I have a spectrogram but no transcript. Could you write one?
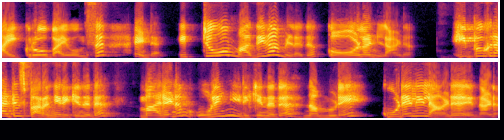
മൈക്രോബയോംസ് ഉണ്ട്. ഏറ്റവും അധികമുള്ളത് കോളണിലാണ് ഹിപ്പോക്രാറ്റിസ് പറഞ്ഞിരിക്കുന്നത് മരണം ഒളിഞ്ഞിരിക്കുന്നത് നമ്മുടെ കുടലിലാണ് എന്നാണ്.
